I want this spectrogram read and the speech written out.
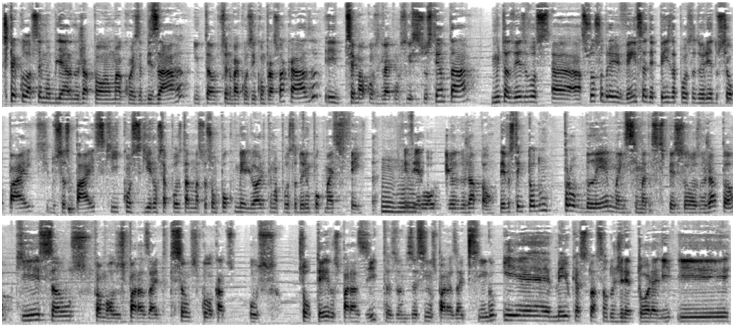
Especulação imobiliária no Japão é uma coisa bizarra, então você não vai conseguir comprar sua casa e você mal vai conseguir se sustentar. Muitas vezes você- a, a sua sobrevivência depende da aposentadoria do seu pai, dos seus pais, que conseguiram se aposentar numa situação um pouco melhor e ter uma aposentadoria um pouco mais feita. Viver o outro do Japão. Daí você tem todo um problema em cima dessas pessoas no Japão, que são os famosos parasites, que são os colocados os solteiros parasitas, vamos dizer assim, os parasites single, e é meio que a situação do diretor ali. E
